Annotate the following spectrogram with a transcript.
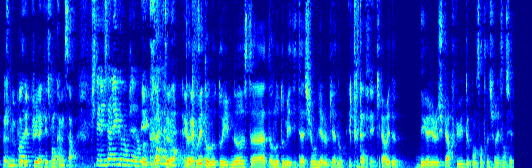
Enfin, je me posais Ouais. plus la question comme ça. Tu t'es laissé aller comme au piano. quoi. Exactement. T'as trouvé ton auto-hypnose, ton auto-méditation via le piano, Et tout à fait. qui permet de dégager le superflu et te concentrer sur l'essentiel.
